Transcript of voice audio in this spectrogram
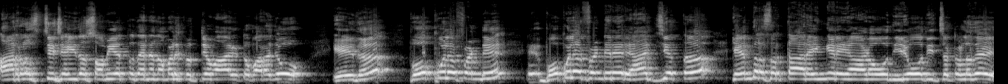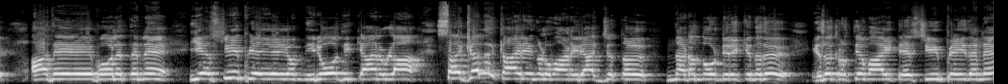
അറസ്റ്റ് ചെയ്ത സമയത്ത് തന്നെ നമ്മൾ കൃത്യമായിട്ട് പറഞ്ഞു. ഏത്? പോപ്പുലർ ഫ്രണ്ട് പോപ്പുലർ ഫ്രണ്ടിനെ രാജ്യത്ത് കേന്ദ്ര സർക്കാർ എങ്ങനെയാണോ നിരോധിച്ചിട്ടുള്ളത് അതേപോലെ തന്നെ എസ് ഡി പി ഐയെയും നിരോധിക്കാനുള്ള സകല കാര്യങ്ങളുമാണ് രാജ്യത്ത് നടന്നുകൊണ്ടിരിക്കുന്നത്. ഇത് കൃത്യമായിട്ട് എസ് ഡി പി ഐ തന്നെ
